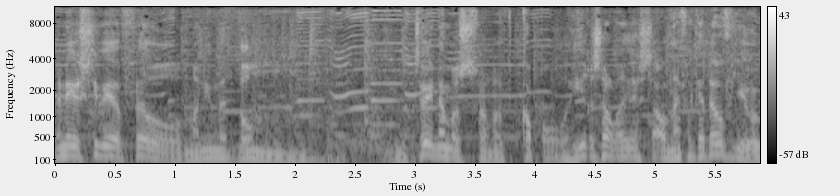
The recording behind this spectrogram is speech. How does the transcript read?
En eerst die weer Phil, maar nu met Don. Twee nummers van het koppel. Hier is allereerst I'll Never Get Over You.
